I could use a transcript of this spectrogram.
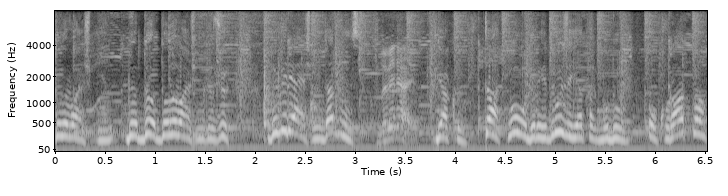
Доливаєш мені. До, до, доливаєш мені. кажу. Довіряєш мені, так, Денис? Довіряю. Дякую. Так, ну, дорогі друзі, я так буду акуратно.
